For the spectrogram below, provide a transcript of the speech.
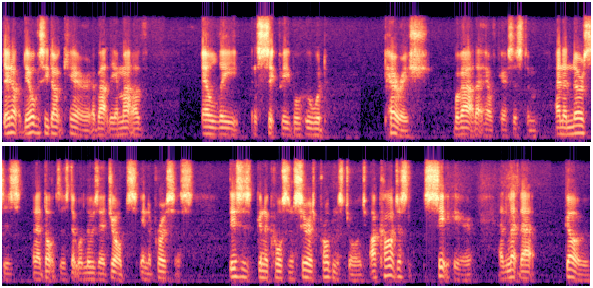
they don't. They obviously don't care about the amount of elderly and sick people who would perish without that healthcare system and the nurses and the doctors that will lose their jobs in the process. This is going to cause some serious problems, George. I can't just sit here and let that go.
